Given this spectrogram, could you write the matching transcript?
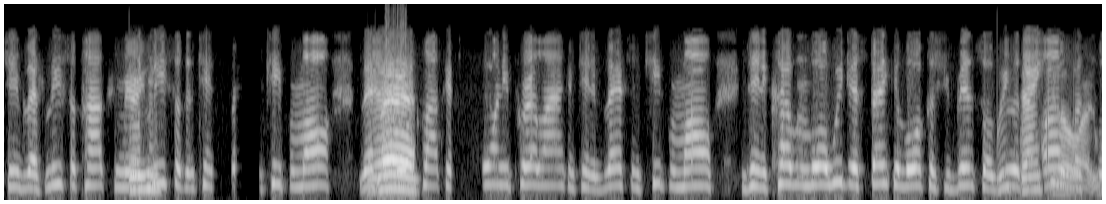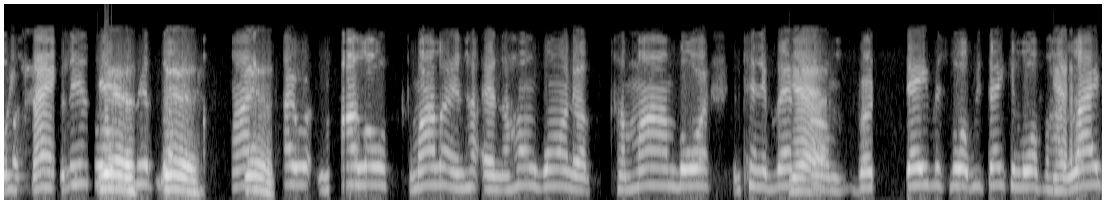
Continue to bless Lisa Cox, Mary Mhm. Lisa. Continue to bless and keep them all. Bless Yes. the 8 o'clock at prayer line. Continue to bless and keep them all. Continue to cover them, Lord. We just thank you, Lord, because you've been so We good thank to you, all of Lord. us, We thank you. then, Lord, Yes, we lift yes, up my yes. Marlo, Marla and her, and the homegoing of her mom, Lord. Continue to bless Yes. um, Bertha Davis, Lord. We thank you, Lord, for her life,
